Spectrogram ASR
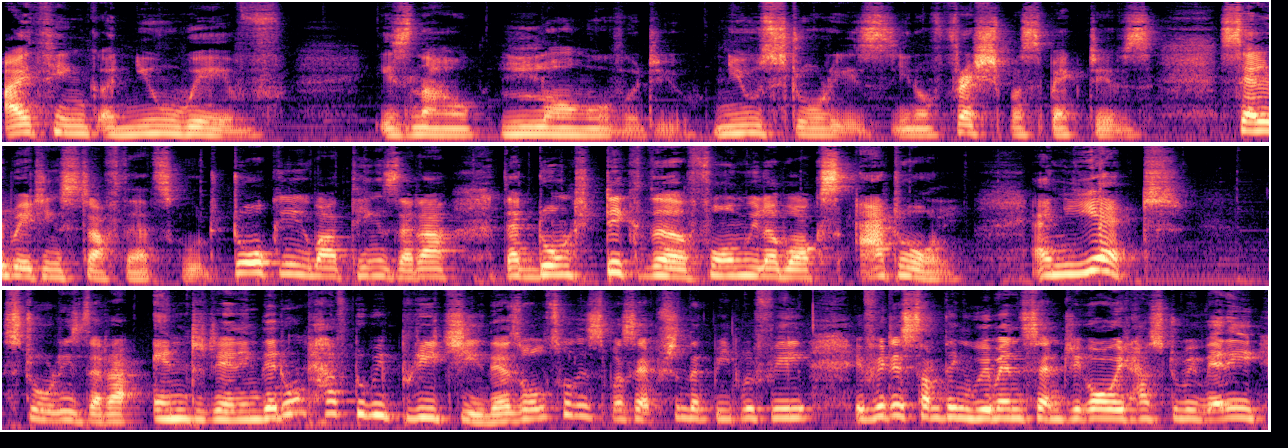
I think a new wave is now long overdue. New stories, you know, fresh perspectives, celebrating stuff that's good, talking about things that are that don't tick the formula box at all. And yet, stories that are entertaining. They don't have to be preachy. There's also this perception that people feel if it is something women centric, oh, it has to be very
